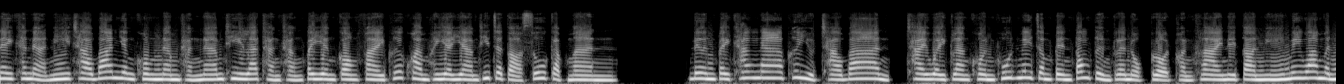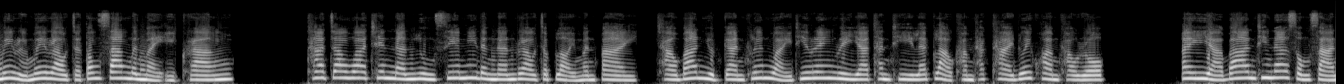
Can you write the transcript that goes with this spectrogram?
ในขณะนี้ชาวบ้านยังคงนำถังน้ำทีละถังๆไปยังกองไฟเพื่อความพยายามที่จะต่อสู้กับมัน เดินไปข้างหน้าเพื่อหยุดชาวบ้าน ชายวัยกลางคนพูดไม่จำเป็นต้องตื่นตระหนกโปรดผ่อนคลายในตอนนี้ไม่ว่ามันไม่หรือไม่เราจะต้องสร้างมันใหม่อีกครั้ง ถ้าเจ้าว่าเช่นนั้นลุงเสี่ยมี่ดังนั้นเราจะปล่อยมันไป ชาวบ้านหยุดการเคลื่อนไหวที่เร่งรียะทันทีและกล่าวคำทักทายด้วยความเคารพ ไอหยาบ้านที่น่าสงสาร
